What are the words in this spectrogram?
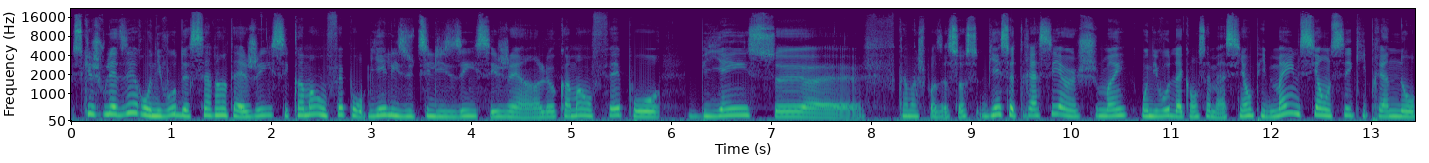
ce que je voulais dire au niveau de s'avantager, c'est comment on fait pour bien les utiliser, ces géants-là? Comment on fait pour bien se... euh, comment je peux dire ça? Bien se tracer un chemin au niveau de la consommation. Puis même si on sait qu'ils prennent nos...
